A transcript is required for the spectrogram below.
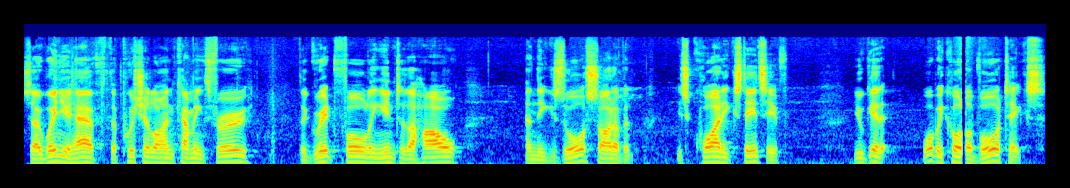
So when you have the pusher line coming through, the grit falling into the hole, and the exhaust side of it is quite extensive, you'll get what we call a vortex.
